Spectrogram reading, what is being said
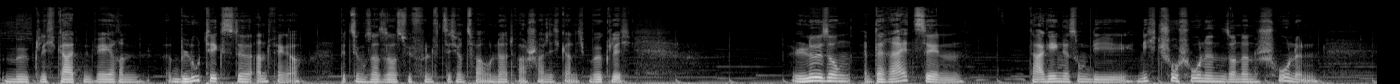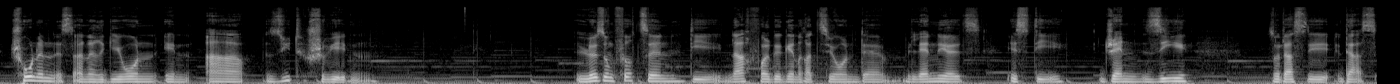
Möglichkeiten wären blutigste Anfänger. Beziehungsweise sowas wie 50 und 200 wahrscheinlich gar nicht möglich. Lösung 13. Da ging es um die nicht Shoshonen, sondern Schonen. Schonen ist eine Region in A Südschweden. Lösung 14, die Nachfolgegeneration der Millennials, ist die Gen Z, sodass sie das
